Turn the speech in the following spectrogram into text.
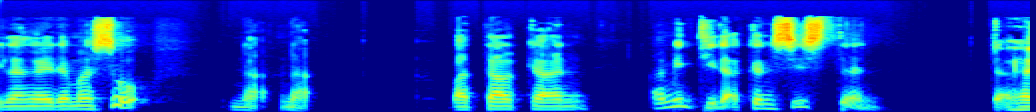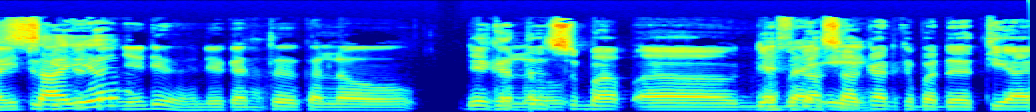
raya dah masuk nak nak batalkan. I mean tidak konsisten. Tak, Hari tu Saya- kita tanya dia. Dia kata kalau Dia kata Kalau sebab uh, dia SIA. berdasarkan kepada TIA,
